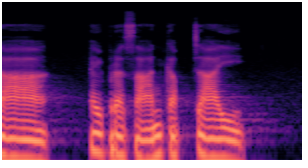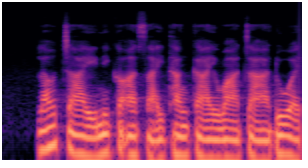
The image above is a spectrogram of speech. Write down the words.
จา ให้ประสานกับใจ แล้วใจนี่ก็อาศัยทางกายวาจาด้วย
